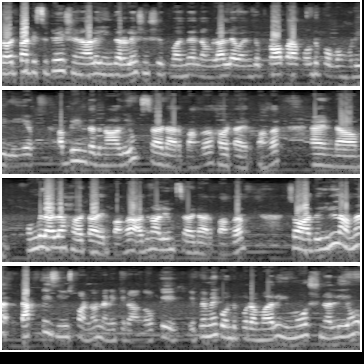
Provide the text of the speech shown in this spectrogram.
தேர்ட் பார்ட்டி சுச்சுவேஷனால இந்த ரிலேஷன்ஷிப் வந்து நம்மளால வந்து ப்ராப்பராக கொண்டு போக முடியலையே அப்படின்றதுனாலையும் சேடாக இருப்பாங்க ஹர்ட் ஆகிருப்பாங்க அண்ட் um, உங்களால ஹர்ட் ஆகிருப்பாங்க அதனாலையும் சேடாக இருப்பாங்க. ஸோ அது இல்லாமல் டாக்டிக்ஸ் யூஸ் பண்ணணும்னு நினைக்கிறாங்க. ஓகே எப்பயுமே கொண்டு போகிற மாதிரி இமோஷ்னலியும்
